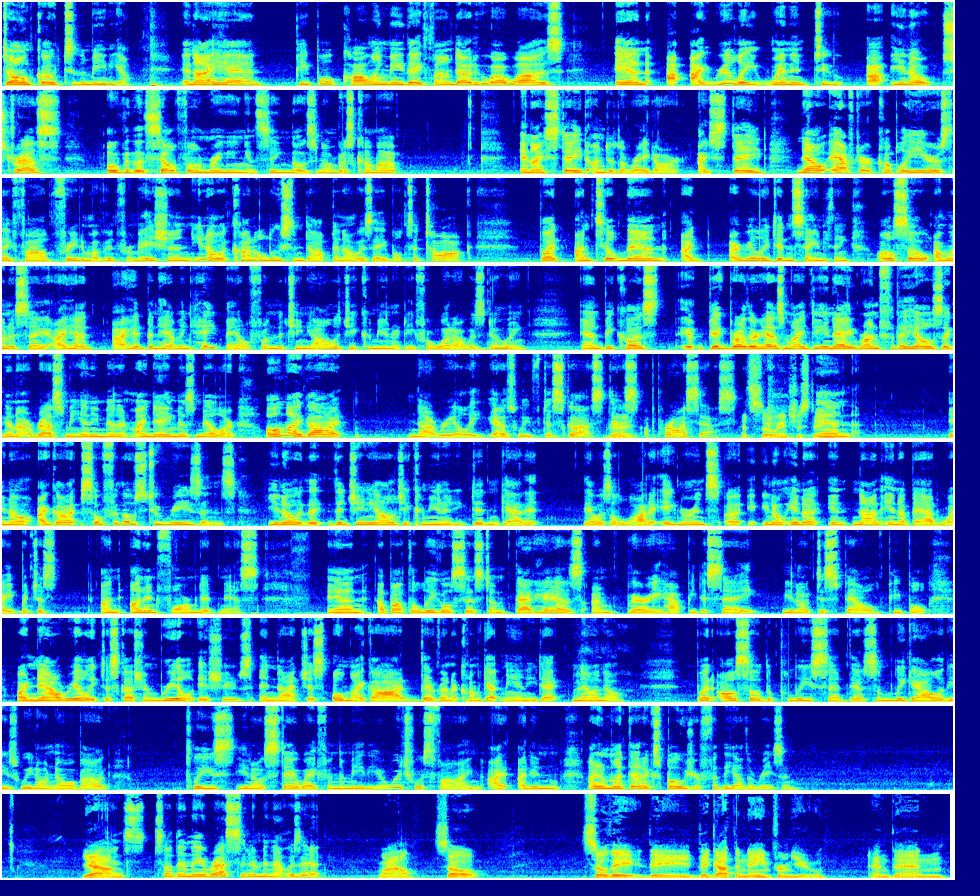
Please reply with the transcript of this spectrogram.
Don't go to the media. And I had people calling me. They found out who I was, and I, I really went into uh, you know stress over the cell phone ringing and seeing those numbers come up. And I stayed under the radar. I stayed. Now, after a couple of years, they filed Freedom of Information. You know, it kind of loosened up and I was able to talk. But until then, I, I really didn't say anything. Also, I want to say I had I had been having hate mail from the genealogy community for what I was doing, and because it, Big Brother has my DNA, run for the hills. They're going to arrest me any minute. My name is Miller. Oh my God! Not really, as we've discussed. There's right. a process. That's so interesting. And you know, I got so for those two reasons. You know, the, the genealogy community didn't get it there was a lot of ignorance, uh, you know, in a in not in a bad way, but just un, uninformedness, and about the legal system that has, I'm very happy to say, you know, dispelled. People are now really discussing real issues and not just, oh my God, they're going to come get me any day. No, no. But also, the police said there's some legalities we don't know about please, you know, stay away from the media, which was fine. I, I didn't I didn't want that exposure for the other reason. Yeah. And so then they arrested him, and that was it. Wow. So, so they they they got the name from you, and then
